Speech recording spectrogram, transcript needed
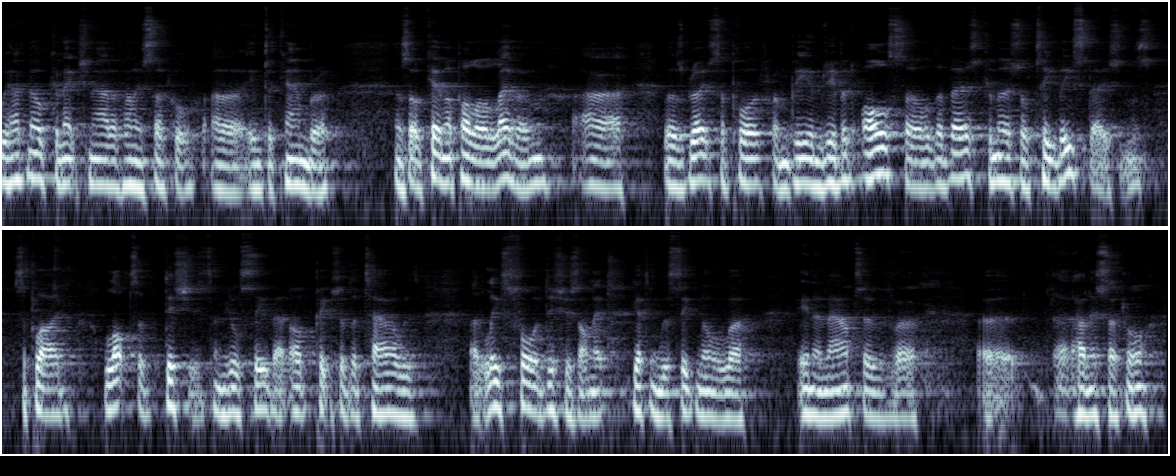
We had no connection out of Honeysuckle into Canberra. And so came Apollo 11. Uh, there was great support from PMG, but also the various commercial TV stations supplied lots of dishes, and you'll see that odd picture of the tower with at least four dishes on it, getting the signal uh, in and out of uh, uh, honeysuckle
